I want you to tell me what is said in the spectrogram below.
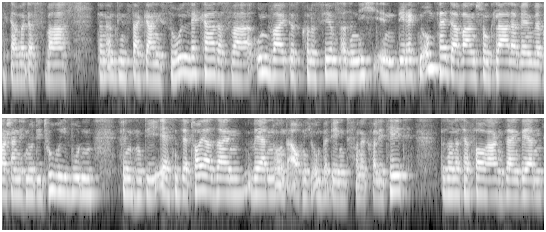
Ich glaube, das war dann am Dienstag gar nicht so lecker. Das war unweit des Kolosseums, also nicht im direkten Umfeld. Da waren schon klar, da werden wir wahrscheinlich nur die Touri-Buden finden, die erstens sehr teuer sein werden und auch nicht unbedingt von der Qualität besonders hervorragend sein werden.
